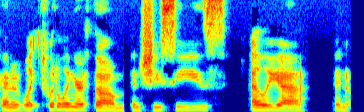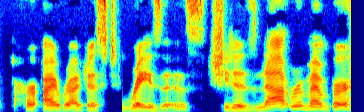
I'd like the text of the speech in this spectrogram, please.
kind of like twiddling her thumb, and she sees Elia and her eyebrow just raises. She does not remember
